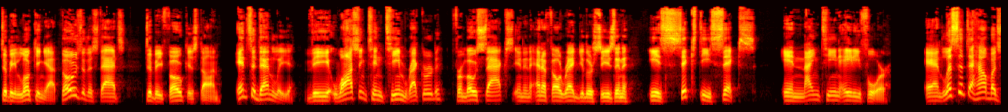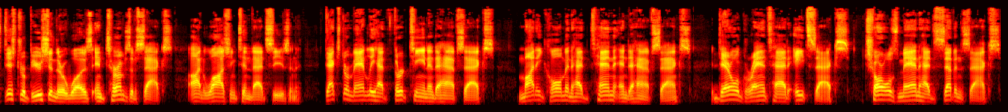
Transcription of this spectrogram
to be looking at. Those are the stats to be focused on. Incidentally, the Washington team record for most sacks in an NFL regular season is 66 in 1984. And listen to how much distribution there was in terms of sacks on Washington that season. Dexter Manley had 13 and a half sacks. Monte Coleman had 10 and a half sacks. Darryl Grant had eight sacks. Charles Mann had seven sacks.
